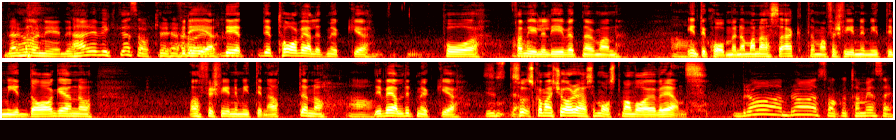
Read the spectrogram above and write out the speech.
Där hör ni, det här är viktiga saker. För det, det, det tar väldigt mycket på familjelivet när man inte kommer när man har sagt, man försvinner mitt i middagen och man försvinner mitt i natten. Och. Det är väldigt mycket. Så ska man köra det här så måste man vara överens. Bra, bra sak att ta med sig.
